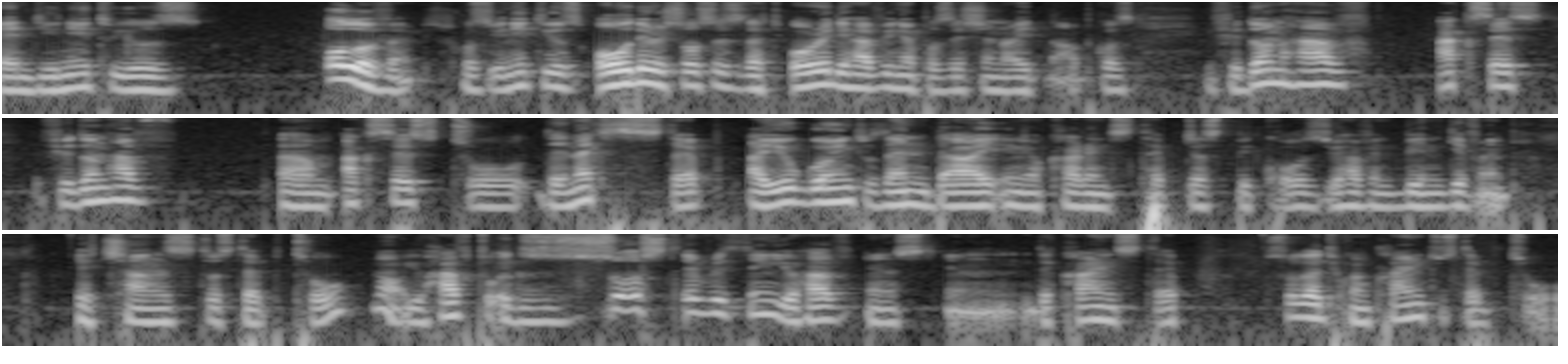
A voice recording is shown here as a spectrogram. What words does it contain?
and you need to use all of them because you need to use all the resources that you already have in your possession right now because if you don't have access if you don't have um, access to the next step are you going to then die in your current step just because you haven't been given a chance to step two? No you have to exhaust everything you have in, in the current step so that you can climb to step two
